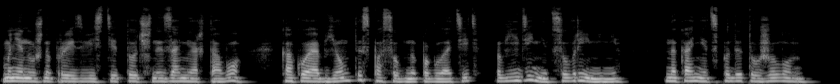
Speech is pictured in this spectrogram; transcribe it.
Мне нужно произвести точный замер того, какой объем ты способна поглотить в единицу времени. Наконец подытожил он.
